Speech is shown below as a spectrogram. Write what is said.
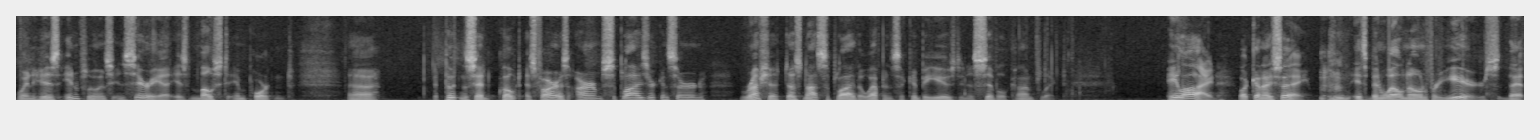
when his influence in Syria is most important. Putin said, quote, as far as arms supplies are concerned, Russia does not supply the weapons that could be used in a civil conflict. He lied. What can I say? it's been well known for years that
